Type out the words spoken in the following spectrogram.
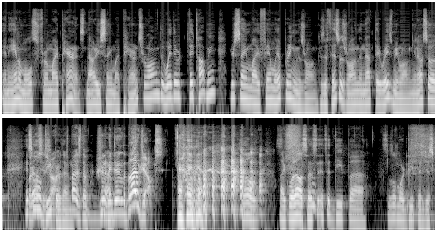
and animals from my parents. Now are you saying my parents are wrong the way they were, they taught me? You're saying my family upbringing was wrong because if this was wrong then that they raised me wrong you know? So it's what a little deeper wrong? than I suppose they should have been doing the blowjobs. Well, like what else? It's, it's a deep, uh, it's a little more deep than just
